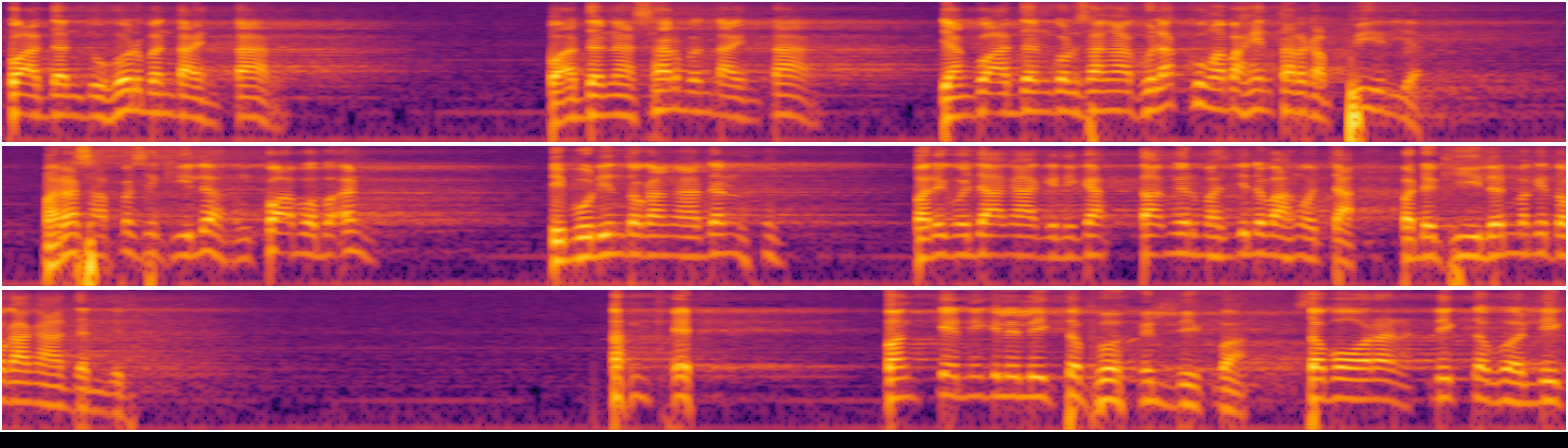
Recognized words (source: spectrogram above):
kok adan duhur bentah entar. Kok adan nasar bentah entar. Yang kok adan kon sangat kulaku mah bah entar kapir ya Marah siapa segila? Engkau apa baan? Dibudin tukang adan pada ngocak ngak gini kak takmir masjid bah ngocak. Pada gilan makin tukang adan jadi bangke. Bangke ni kelilik terbalik pak seorang lik terbalik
